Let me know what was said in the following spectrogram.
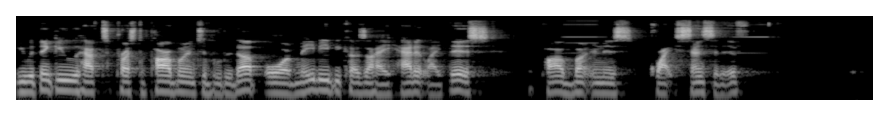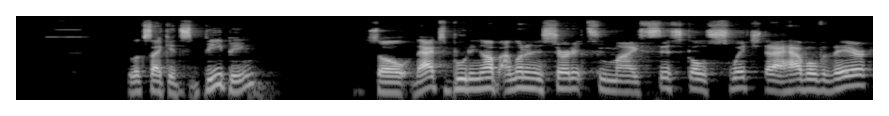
You would think you have to press the power button to boot it up, or maybe because I had it like this, the power button is quite sensitive. Looks like it's beeping. So that's booting up. I'm going to insert it to my Cisco switch that I have over there.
